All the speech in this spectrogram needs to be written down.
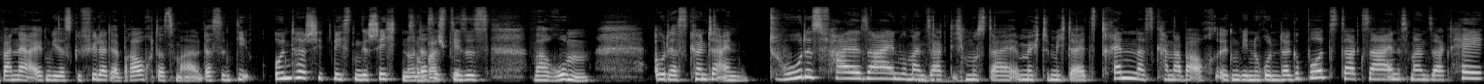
wann er irgendwie das Gefühl hat, er braucht das mal. Und das sind die unterschiedlichsten Geschichten und Zum das Beispiel? ist dieses Warum. Oh, das könnte ein Todesfall sein, wo man sagt, ich muss da, möchte mich da jetzt trennen. Das kann aber auch irgendwie ein runder Geburtstag sein, dass man sagt, hey,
